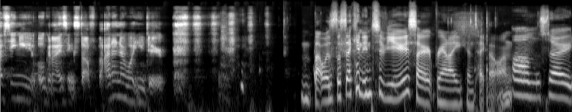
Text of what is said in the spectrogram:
I've seen you organizing stuff, but I don't know what you do. That was the second interview. So Brianna, you can take that one. Um. So,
